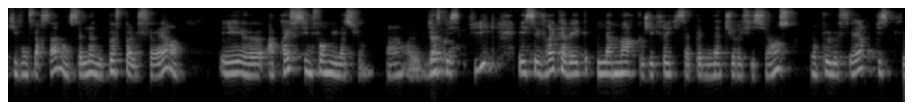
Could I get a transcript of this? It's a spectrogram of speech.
qui vont faire ça. Donc, celles-là ne peuvent pas le faire. Et après, c'est une formulation hein, bien spécifique. Et c'est vrai qu'avec la marque que j'ai créée qui s'appelle Nature Efficience, on peut le faire puisque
